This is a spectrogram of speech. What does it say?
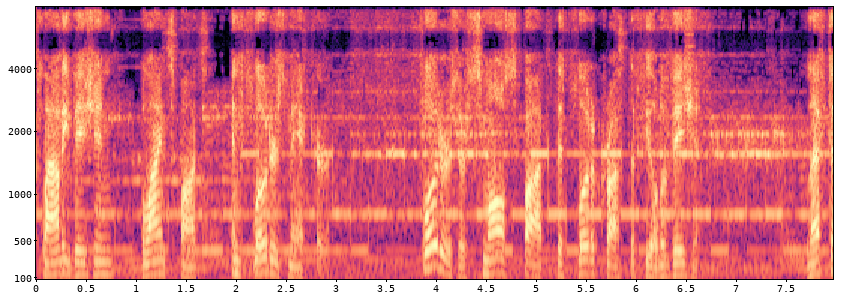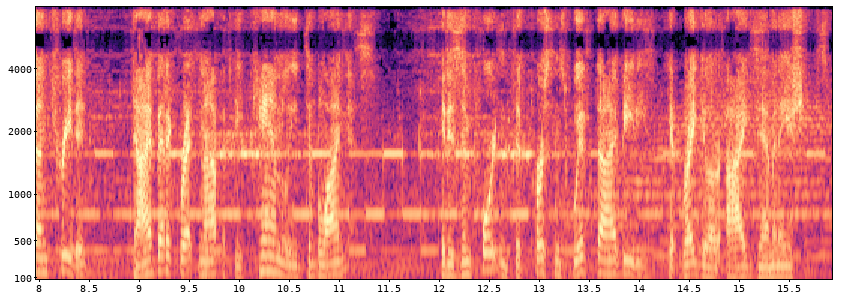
cloudy vision, blind spots, and floaters may occur. Floaters are small spots that float across the field of vision. Left untreated, diabetic retinopathy can lead to blindness. It is important that persons with diabetes get regular eye examinations.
